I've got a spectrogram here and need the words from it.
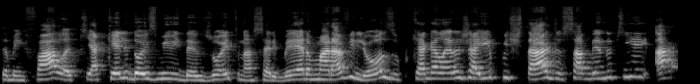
também fala que aquele 2018 na Série B era maravilhoso, porque a galera já ia para o estádio sabendo que a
